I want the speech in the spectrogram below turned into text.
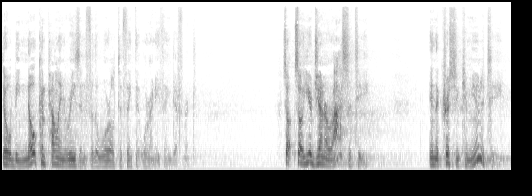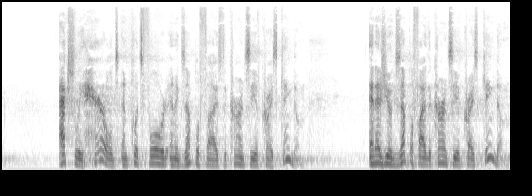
there will be no compelling reason for the world to think that we're anything different. So, so your generosity in the Christian community actually heralds and puts forward and exemplifies the currency of Christ's kingdom. And as you exemplify the currency of Christ's kingdom,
